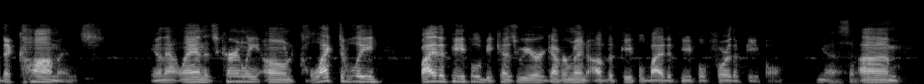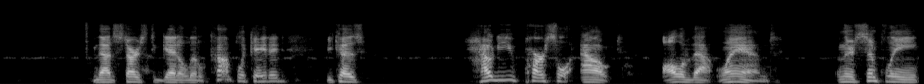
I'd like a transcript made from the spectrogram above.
The commons, you know, that land that's currently owned collectively by the people because we are a government of the people, by the people, for the people. Yes. Um, that starts to get a little complicated because how do you parcel out all of that land? And there's simply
